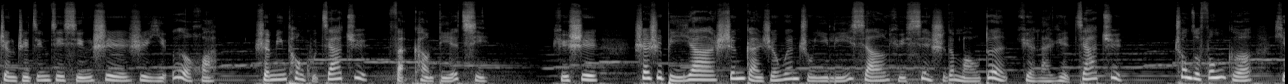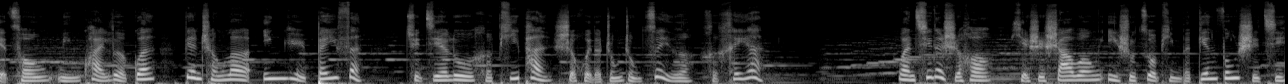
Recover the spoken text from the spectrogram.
政治经济形势日益恶化，人民痛苦加剧，反抗迭起。于是，莎士比亚深感人文主义理想与现实的矛盾越来越加剧，创作风格也从明快乐观变成了阴郁悲愤，去揭露和批判社会的种种罪恶和黑暗。晚期的时候，也是莎翁艺术作品的巅峰时期，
